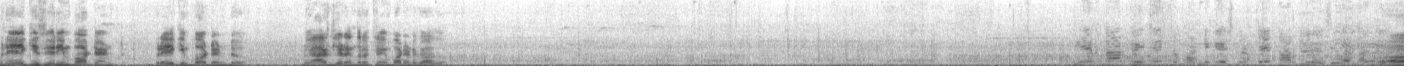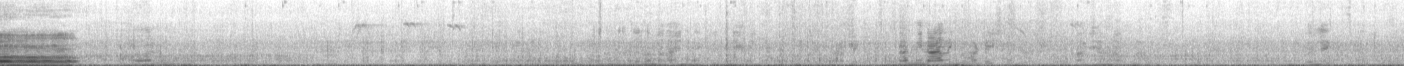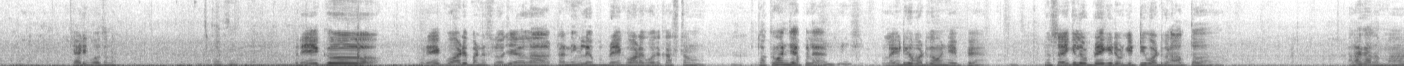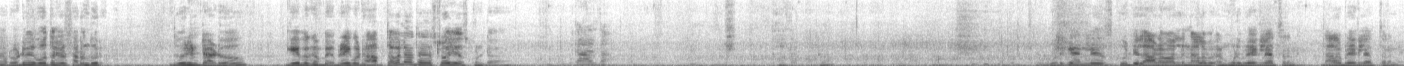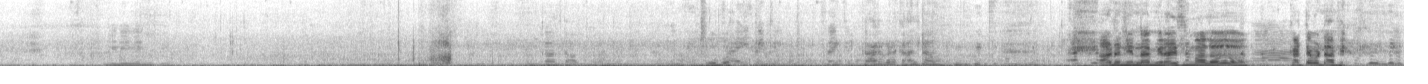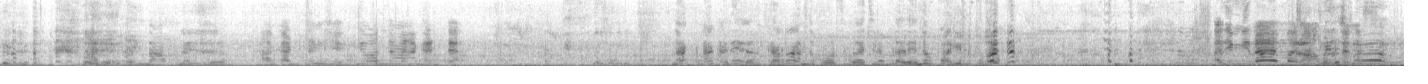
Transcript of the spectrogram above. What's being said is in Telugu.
Brake is very important brake important నువ్వు యాక్సిడెంట్ ఎంత వచ్చినా ఇంపార్టెంట్ కాదు. మా నాన్నకి నువ్వు అంటే ఇష్టం నాకు కూడా. బ్రేక్. బ్రేక్ వాడి బండి స్లో చేయాలా? టర్నింగ్లో ఎప్పుడు బ్రేక్ వాడకపోతే కష్టం. తొక్కమని చెప్పలే. లైట్గా పట్టుకోమని చెప్పా. నువ్వు సైకిల్ బ్రేక్ ఇటు గట్టి పట్టుకొని ఆపుతావా? అలా కాదమ్మా. రోడ్డు మీద పోతాను సడన్ దూరి దూరింటాడు. గే బ్రేక్ పట్టుకొని ఆపుతావా? లేకపోతే స్లో చేసుకుంటావా కాలుతా. ఊరికే అని లేదు స్కూటీలో ఆడవాళ్ళు నలభై మూడు బ్రేక్లు వేస్తారని. నాలుగు బ్రేక్లు వేస్తారని. సైకిల్ కారు కూడా కాలుతా ఆడు నిన్న మిరాయి సినిమాలో కట్టబట్టి ఆపి ఆ కట్టని శక్తివంతమైన కట్ట నాకు నాకు అదే కర్ర అంత ఫోర్స్గా వచ్చినప్పుడు అది ఎందుకు పగిలిపో అది మీరా మా రాముడు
